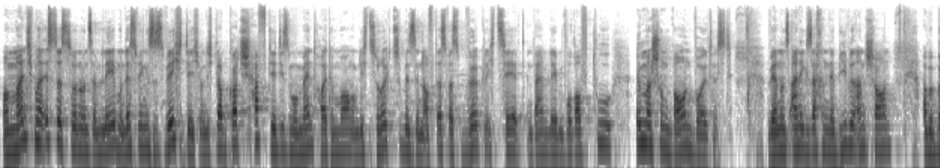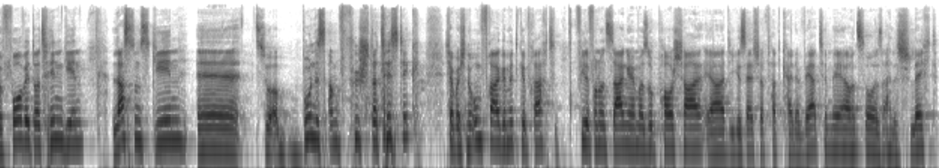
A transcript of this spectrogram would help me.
Und manchmal ist das so in unserem Leben und deswegen ist es wichtig und ich glaube, Gott schafft dir diesen Moment heute Morgen, um dich zurückzubesinnen auf das, was wirklich zählt in deinem Leben, worauf du immer schon bauen wolltest. Wir werden uns einige Sachen in der Bibel anschauen, aber bevor wir dorthin gehen, lasst uns gehen äh, zur Bundesamt für Statistik. Ich habe euch eine Umfrage mitgebracht. Viele von uns sagen ja immer so pauschal, ja, die Gesellschaft hat keine Werte mehr und so, ist alles schlecht.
